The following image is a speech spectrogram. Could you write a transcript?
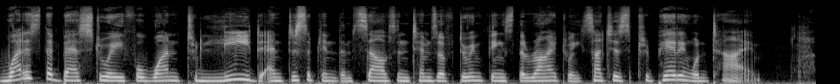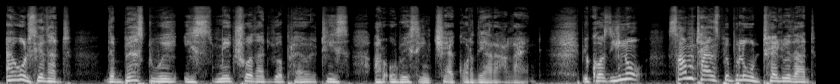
what is the best way for one to lead and discipline themselves in terms of doing things the right way, such as preparing on time? I would say that the best way is make sure that your priorities are always in check or they are aligned. Because you know, sometimes people would tell you that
